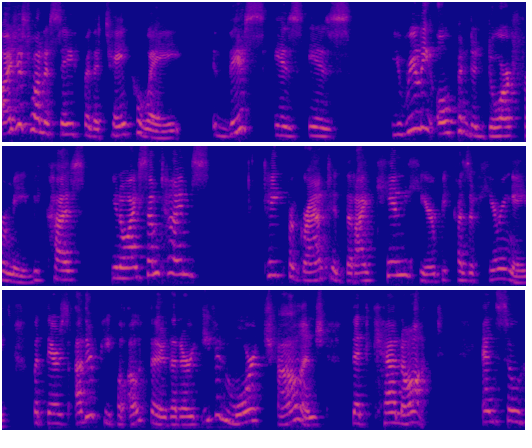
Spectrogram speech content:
I just want to say for the takeaway, this is is you really opened a door for me because you know I sometimes take for granted that I can hear because of hearing aids, but there's other people out there that are even more challenged that cannot. And so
